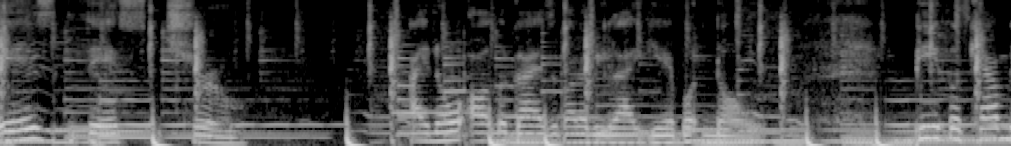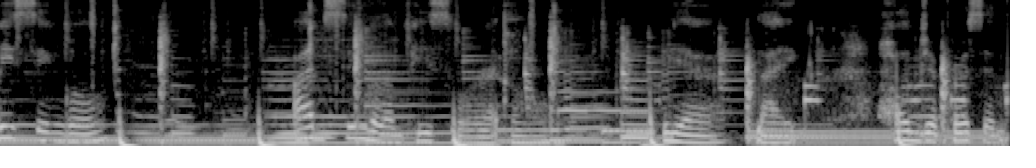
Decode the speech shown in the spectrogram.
Is this true? I know all the guys are gonna be like, yeah, but no. People can be single. I'm single and peaceful right now. Yeah, like 100%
